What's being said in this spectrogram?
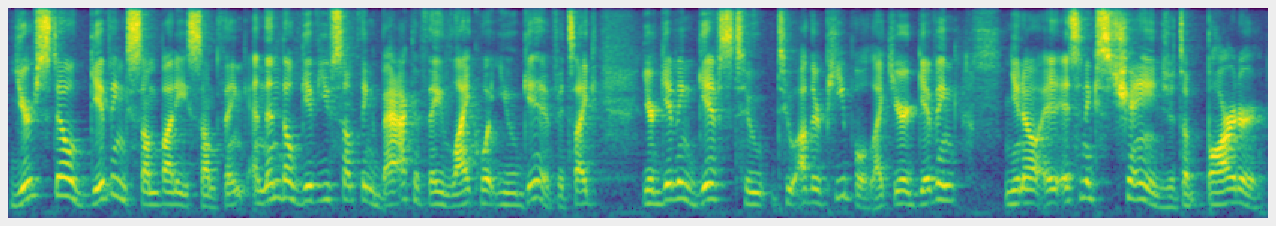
you're still giving somebody something and then they'll give you something back if they like what you give. It's like you're giving gifts to to other people. Like you're giving, you know, it's an exchange, it's a barter.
